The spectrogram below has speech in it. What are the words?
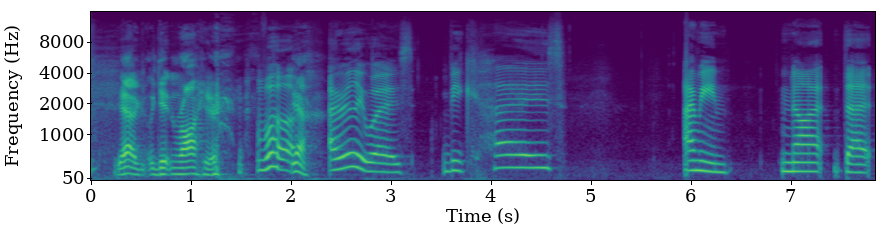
yeah, getting raw here. Well, Yeah. I really was because, I mean, not that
